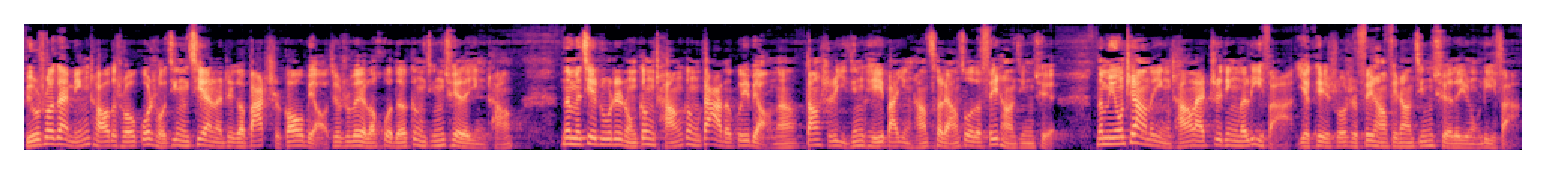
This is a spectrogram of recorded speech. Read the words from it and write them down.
比如说，在明朝的时候，郭守敬建了这个八尺高表，就是为了获得更精确的影长。那么，借助这种更长、更大的圭表呢，当时已经可以把影长测量做得非常精确。那么，用这样的影长来制定的历法，也可以说是非常非常精确的一种历法。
